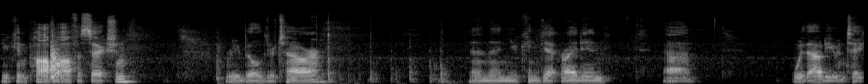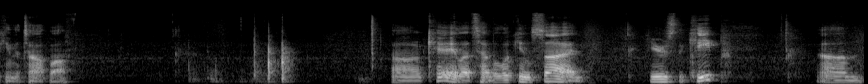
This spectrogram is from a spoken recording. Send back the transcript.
you can pop off a section, rebuild your tower, and then you can get right in uh, without even taking the top off. Okay, let's have a look inside. Here's the keep. Um,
